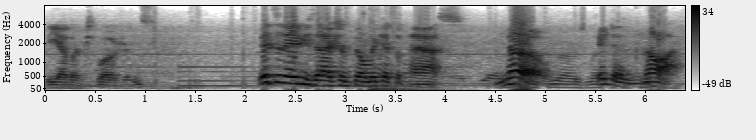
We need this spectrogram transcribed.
the other explosions. It's an 80s action film. It gets a pass. No, few hours left it does not.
